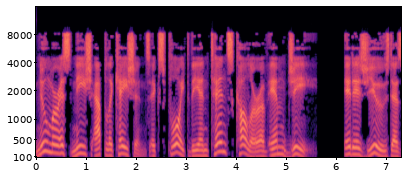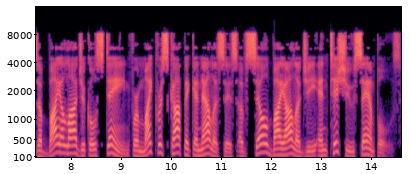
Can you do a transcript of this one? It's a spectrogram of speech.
Numerous niche applications exploit the intense color of Mg. It is used as a biological stain for microscopic analysis of cell biology and tissue samples.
